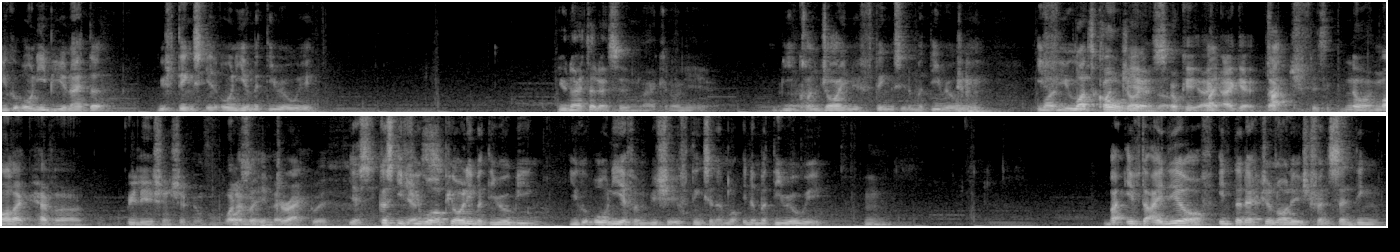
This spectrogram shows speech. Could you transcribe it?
you could only be united with things in only a material way? United as in I can only. Be conjoined with things in a material way? if What- you what's Oh conjoined? yes. Okay, Like I, I get. Like, touch physically. no, more like have a relationship. Whatever. also like- interact with. yes, because if you Yes. were a purely material being, you could only have a relationship with things in a not in a material way. Hmm. But if the idea of intellectual knowledge transcending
